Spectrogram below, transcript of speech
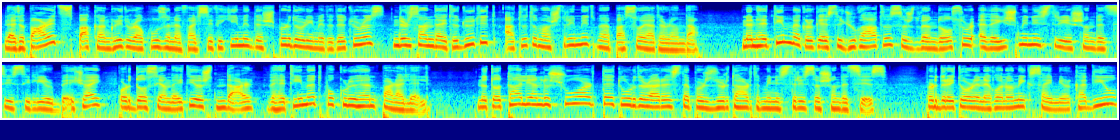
Ndaj të parit, SPAK ka ngritur akuzën e falsifikimit dhe shpërdorimit të detyrës, ndërsa ndaj të dytit, atë të mashtrimit me pasoja të rënda. Nën hetim me kërkesë të gjykatës është vendosur edhe ish-ministri i Shëndetësisë Ilir Beqaj, por dosja ndaj tij është ndarë dhe hetimet po kryhen paralel. Në total janë lëshuar tetë urdhër arreste për zyrtarë të Ministrisë së Shëndetësisë. Për drejtorin ekonomik Saimir Kadiu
